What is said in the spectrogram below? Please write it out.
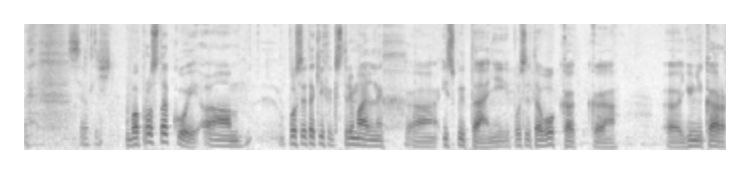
Все отлично. Вопрос такой. После таких экстремальных а, испытаний, после того, как а, э, Юникар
